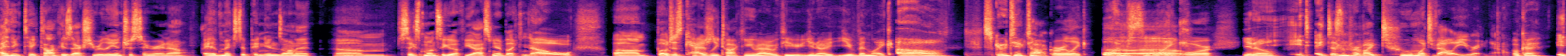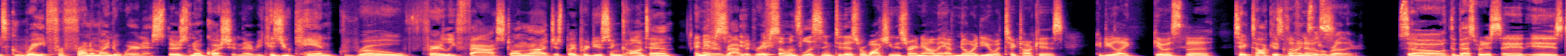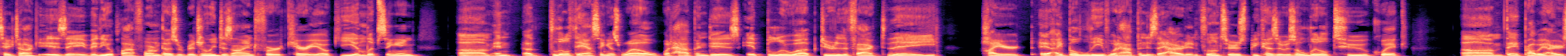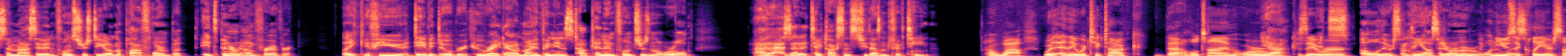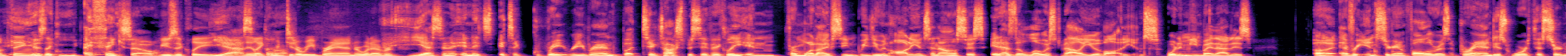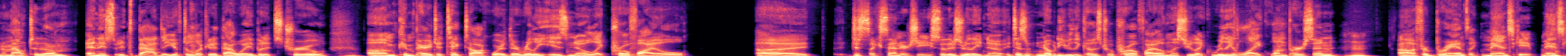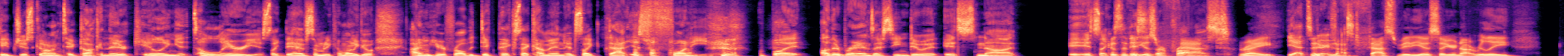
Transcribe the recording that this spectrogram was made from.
I think TikTok is actually really interesting right now. I have mixed opinions on it. Um, six months ago, if you asked me, I'd be like, no. Um, but but just casually talking about it with you, you know, you've been like, oh, screw TikTok, or like, Well, I'm just "Uh," like- or you know, it, it doesn't provide too much value right now. okay, it's great for front of mind awareness. There's no question there because you can grow fairly fast on that just by producing content. and At if, a rapid if, rate. if someone's listening to this or watching this right now and they have no idea what TikTok is, could you like give us the TikTok is Vine's little brother. So the best way to say it is TikTok is a video platform that was originally designed for karaoke and lip singing. Um, and a little dancing as well. What happened is it blew up due to the fact they hired, I believe what happened is they hired influencers because it was a little too quick. Um, they probably hired some massive influencers to get on the platform, but it's been around forever. Like if you, David Dobrik, who right now, in my opinion, is top 10 influencers in the world, has had a TikTok since 2015. Oh wow, and they were TikTok that whole time, or Yeah, because they were oh, there was something else. I don't remember like what Musical.ly or something. It was like, I think so. Musical.ly, yeah, Yeah, and they like did a rebrand or whatever. Yes, and, and it's it's a great rebrand, but TikTok specifically, and from what I've seen, we do an audience analysis. It has the lowest value of audience. What I Mm-hmm. mean by that is uh, every Instagram follower as a brand is worth a certain amount to them, and it's it's bad that you have to look at it that way, but it's true. Mhm. Um, compared to TikTok, where there really is no like profile, uh, just like synergy. So there's really no. It doesn't. Nobody really goes to a profile unless you like really like one person Mhm. uh, for brands like Manscaped. Manscaped just got on TikTok and they're killing it. It's hilarious. Like they have somebody come on and go, I'm here for all the dick pics that come in. It's like, that is funny. but other brands I've seen do it, it's not, it's like, Because the videos are product. fast, right? Yeah, it's very fast. Fast video, so you're not really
